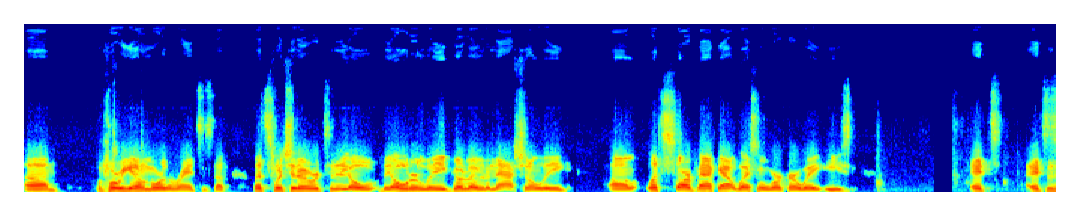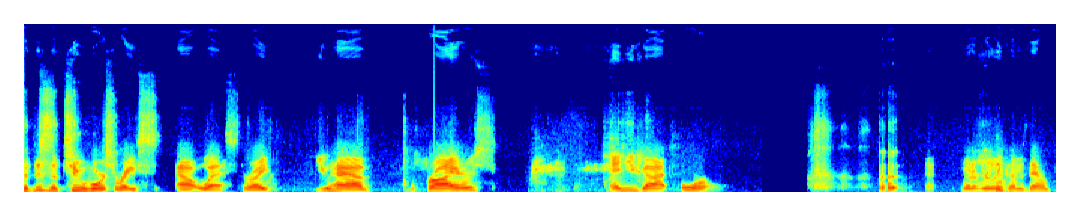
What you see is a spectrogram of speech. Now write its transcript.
um, before we get on more of the rants and stuff, let's switch it over to the old the older league. Go to the National League. Um, let's start back out west and we'll work our way east. It's it's a, this is a two horse race out west, right? You have the Friars, and you got Oral. That's what it really comes down to.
